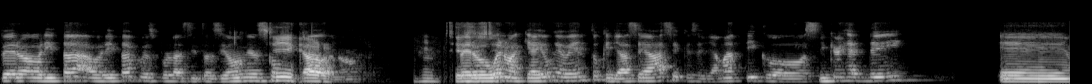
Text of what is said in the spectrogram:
Pero ahorita, ahorita, pues por la situación es Sí, complicado, claro. ¿no? Sí, Pero sí, sí. bueno, aquí hay un evento que ya se hace que se llama Tico Sneakerhead Day. Eh,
